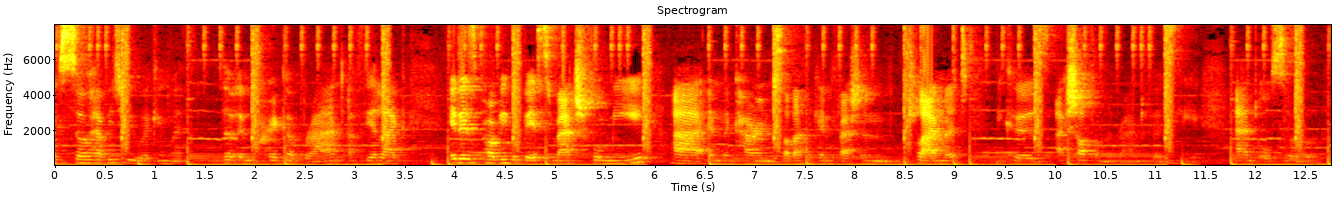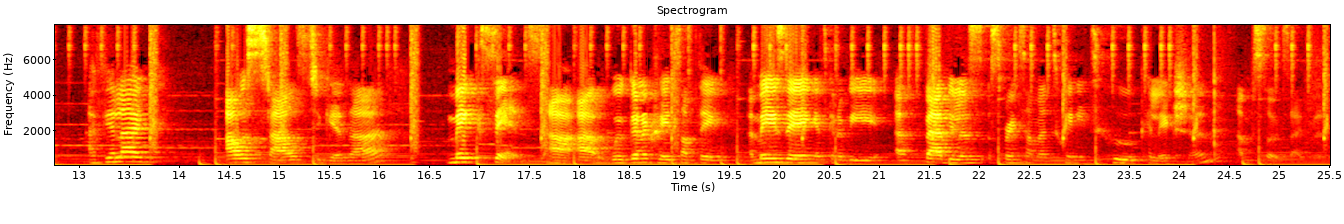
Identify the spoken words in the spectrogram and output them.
I'm so happy to be working with the Imprecca brand. I feel like it is probably the best match for me uh, in the current South African fashion climate because I shop on the brand firstly. And also, I feel like our styles together make sense. Uh, uh, we're gonna create something amazing. It's gonna be a fabulous Spring Summer 22 collection. I'm so excited.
